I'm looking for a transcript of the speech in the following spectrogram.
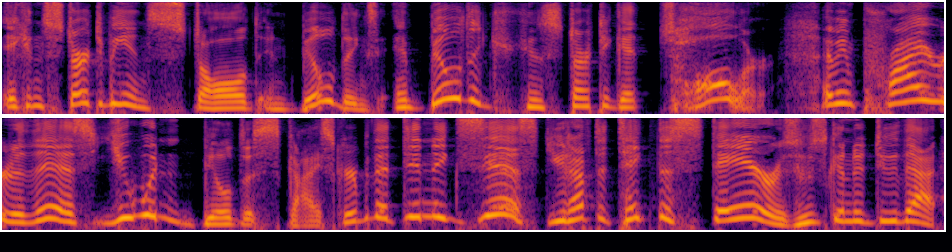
it can start to be installed in buildings and buildings can start to get taller. I mean, prior to this, you wouldn't build a skyscraper that didn't exist. You'd have to take the stairs. Who's going to do that?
